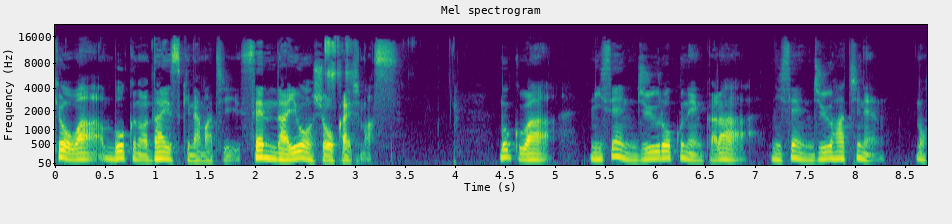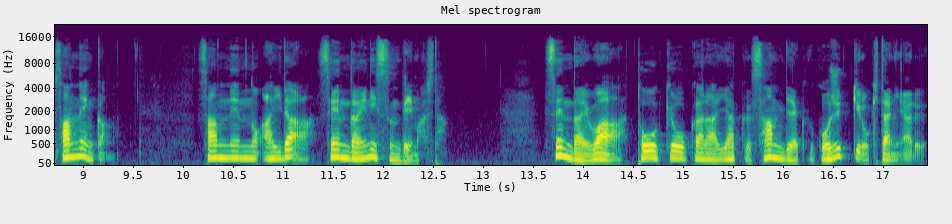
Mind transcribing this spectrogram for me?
今日は僕の大好きな街、仙台を紹介します。僕は2016年から2018年の3年間、3年の間、仙台に住んでいました。仙台は東京から約350キロ北にある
